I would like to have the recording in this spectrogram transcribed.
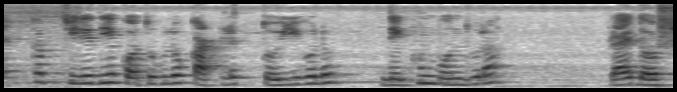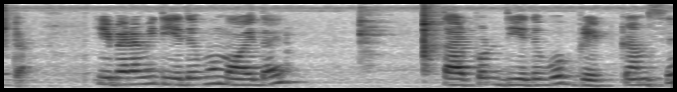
এক কাপ চিড়ে দিয়ে কতগুলো কাটলেট তৈরি হলো? দেখুন বন্ধুরা, প্রায় দশটা। এবার আমি দিয়ে দেব ময়দায়, তারপর দিয়ে দেব ব্রেড ক্রামসে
